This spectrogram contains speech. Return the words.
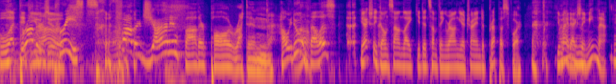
What did brothers, you do? priests, Father John and Father Paul Rutten. How we doing, fellas? You actually don't sound like you did something wrong you're trying to prep us for. You might actually mean that. Yeah,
